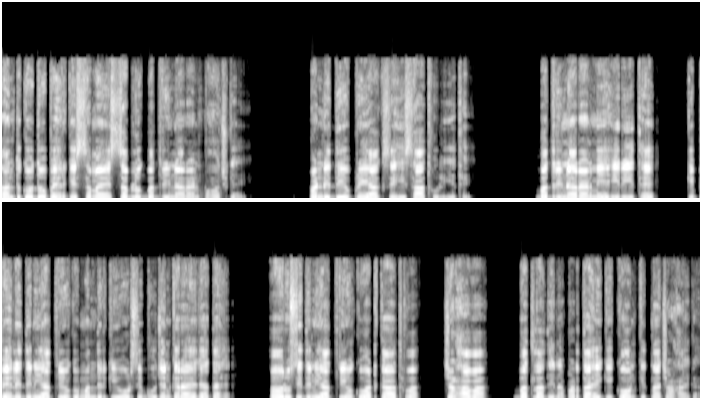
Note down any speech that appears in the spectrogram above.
अंत को दोपहर के समय सब लोग बद्रीनारायण पहुँच गए। पंडित देव प्रयाग से ही साथ हो लिए थे। बद्रीनारायण में यही रीत है कि पहले दिन यात्रियों को मंदिर की ओर से भोजन कराया जाता है और उसी दिन यात्रियों को अटका अथवा चढ़ावा बतला देना पड़ता है कि कौन कितना चढ़ाएगा।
